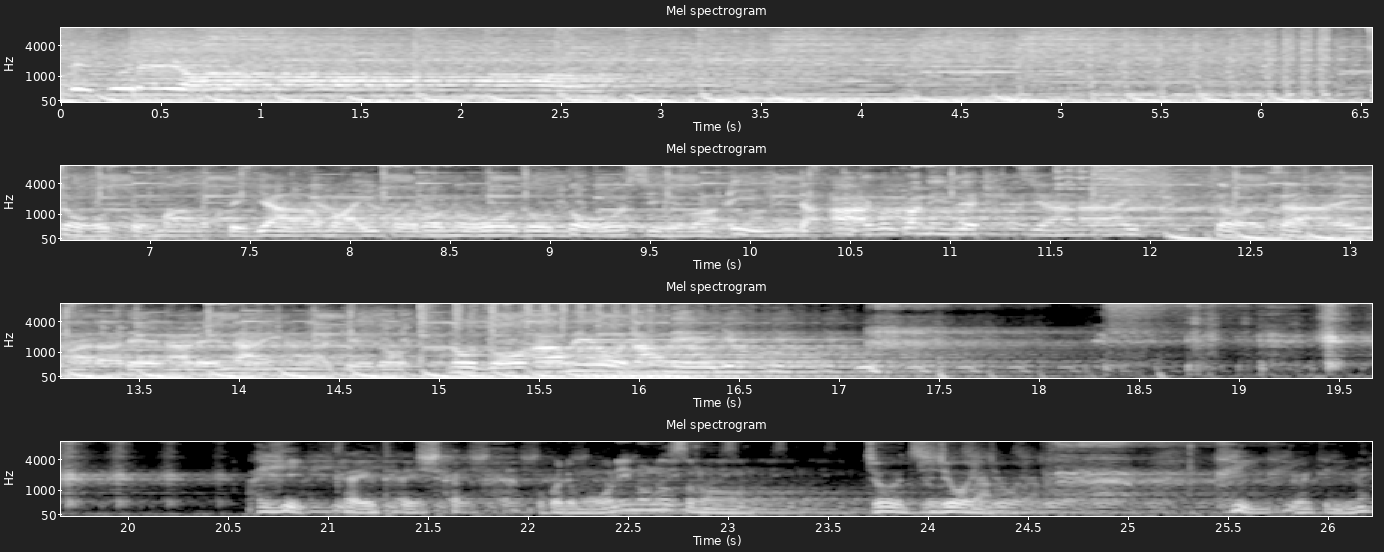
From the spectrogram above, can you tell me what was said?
ってくれよちょっと待ってやばい頃の喉どうしはいいんだあここにでじゃないそうさまだでなれないんだけど喉飴を舐めよはい。大体しかこれも鬼ののその上事情やん。はいというわけでね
